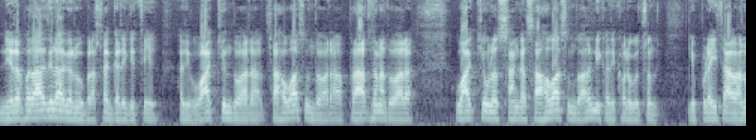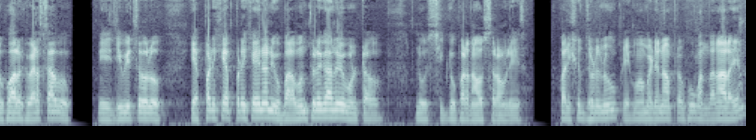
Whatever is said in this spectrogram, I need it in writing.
నిరపరాధిలాగా నువ్వు బ్రతకగలిగితే అది వాక్యం ద్వారా సహవాసం ద్వారా ప్రార్థన ద్వారా వాక్యంలో సంఘ సహవాసం ద్వారా నీకు అది కలుగుతుంది. ఎప్పుడైతే ఆ అనుభవాలకు వెళతావు నీ జీవితంలో ఎప్పటికెప్పటికైనా నీవు బలవంతుడిగానే ఉంటావు. నువ్వు సిగ్గుపడన అవసరం లేదు. పరిశుద్ధుడును ప్రేమమడిన ప్రభు వందనాలయం.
